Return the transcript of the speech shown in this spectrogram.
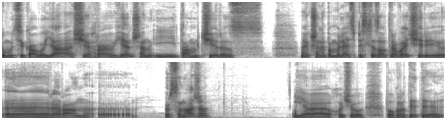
кому цікаво, я ще граю в Genshin і там через. Ну, якщо не помиляюсь, післязавтра ввечері е, реран е, персонажа. Я хочу покрутити.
